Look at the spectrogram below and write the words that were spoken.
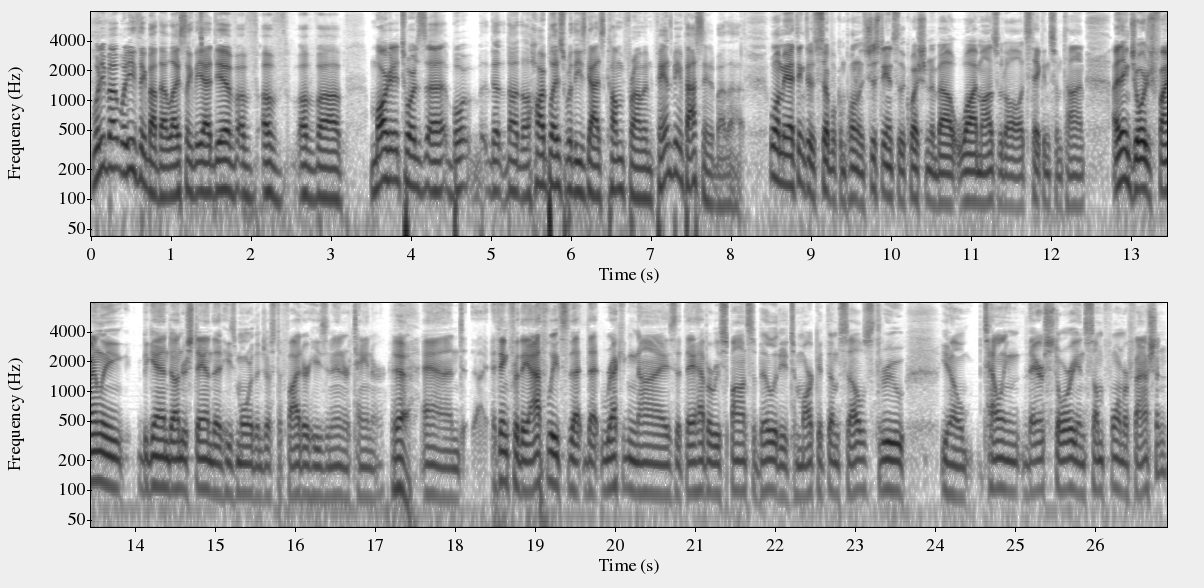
What do you about- what do you think about that, Lex? Like the idea of of of, of uh, marketing towards uh, bo- the, the the hard place where these guys come from, and fans being fascinated by that. Well, I mean, I think there's several components. Just to answer the question about why Masvidal, it's taken some time. I think George finally began to understand that he's more than just a fighter; he's an entertainer. Yeah. And I think for the athletes that that recognize that they have a responsibility to market themselves through, you know, telling their story in some form or fashion,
